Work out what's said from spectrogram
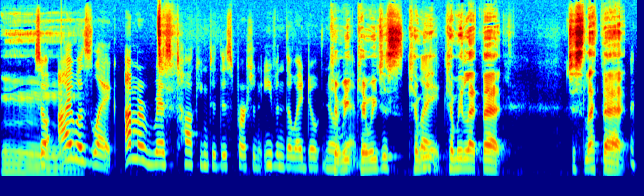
So I Mm. was like, I'm gonna risk talking to this person even though I don't know Can we them. can we just can we can we let that just let that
